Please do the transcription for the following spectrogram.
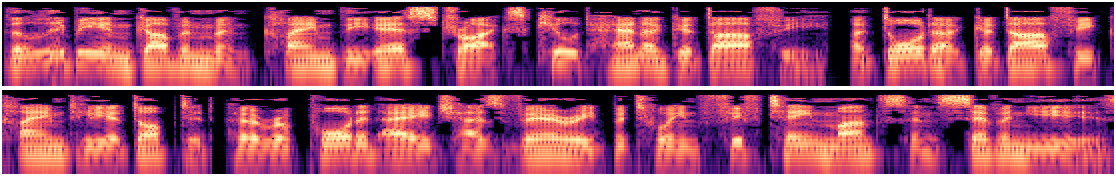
The Libyan government claimed the air strikes killed Hannah Gaddafi, a daughter Gaddafi claimed he adopted her reported age has varied between 15 months and 7 years.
